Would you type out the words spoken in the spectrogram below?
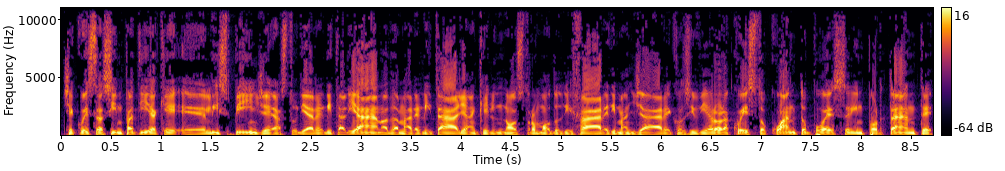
C'è questa simpatia che eh, li spinge a studiare l'italiano, ad amare l'Italia, anche il nostro modo di fare, di mangiare e così via. Allora, questo quanto può essere importante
